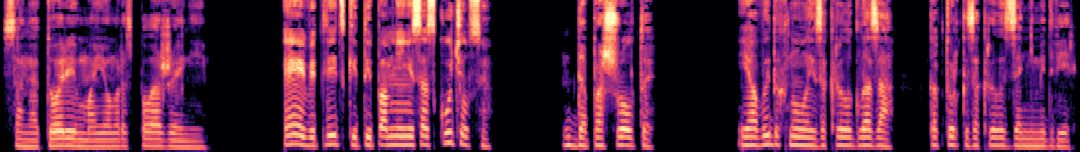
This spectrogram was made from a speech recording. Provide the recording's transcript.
«Санаторий в моем расположении». «Эй, Ветлицкий, ты по мне не соскучился?» «Да пошел ты!» Я выдохнула и закрыла глаза, как только закрылась за ними дверь.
